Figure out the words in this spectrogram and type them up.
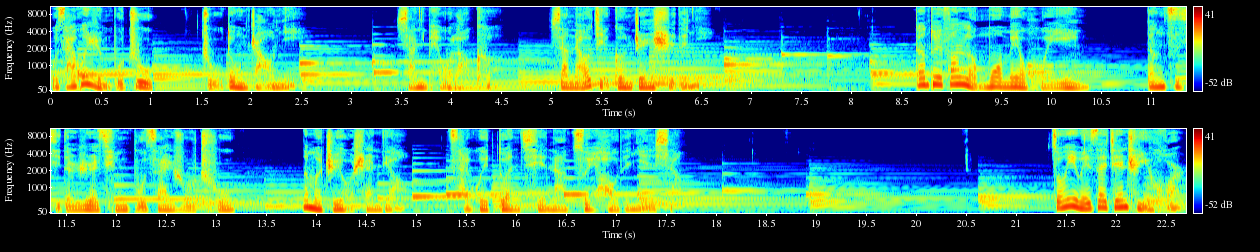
我才会忍不住主动找你，想你陪我唠嗑，想了解更真实的你。当对方冷漠没有回应，当自己的热情不再如初，那么只有删掉，才会断切那最后的念想。总以为再坚持一会儿，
